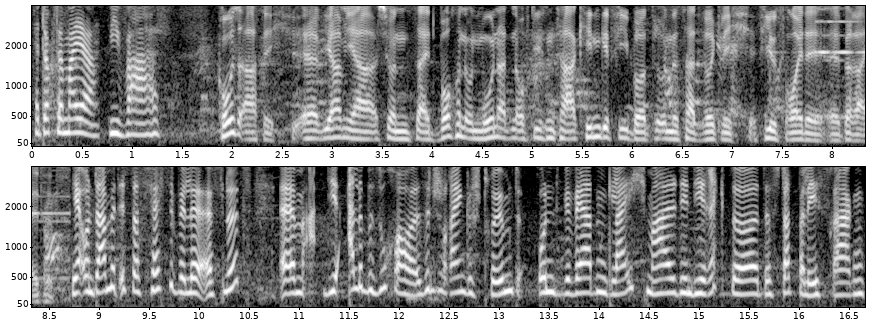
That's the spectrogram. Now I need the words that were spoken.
Herr Dr. Meyer, wie war's? Großartig. Äh, Wir haben ja schon seit Wochen und Monaten auf diesen Tag hingefiebert und es hat wirklich viel Freude äh, bereitet. Ja, und damit ist das Festival eröffnet. Ähm, die, alle Besucher sind schon reingeströmt und wir werden gleich mal den Direktor des Stadtballets fragen,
